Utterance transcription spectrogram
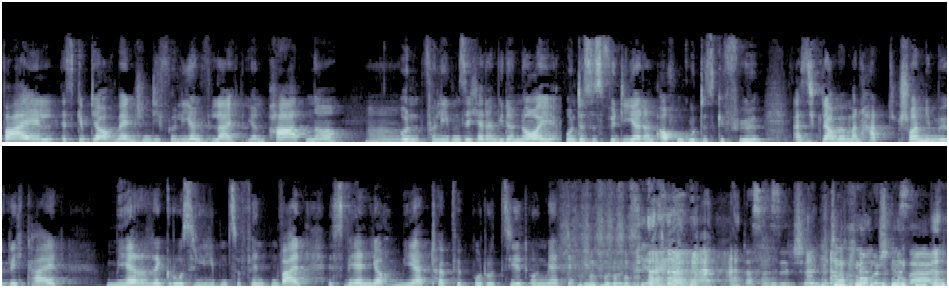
weil es gibt ja auch Menschen, die verlieren vielleicht ihren Partner mhm. und verlieben sich ja dann wieder neu. Und das ist für die ja dann auch ein gutes Gefühl. Also ich glaube, man hat schon die Möglichkeit, mehrere große Lieben zu finden, weil es werden ja auch mehr Töpfe produziert und mehr Deckel produziert. das hast du jetzt schön metaphorisch gesagt.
